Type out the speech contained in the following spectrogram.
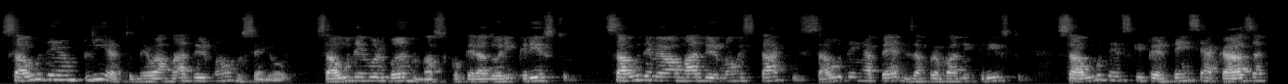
Saúdem Ampliato, meu amado irmão no Senhor. Saúdem Urbano, nosso cooperador em Cristo. Saúdem meu amado irmão Estacos. Saúdem Apeles, aprovado em Cristo. Saúdem os que pertencem à casa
